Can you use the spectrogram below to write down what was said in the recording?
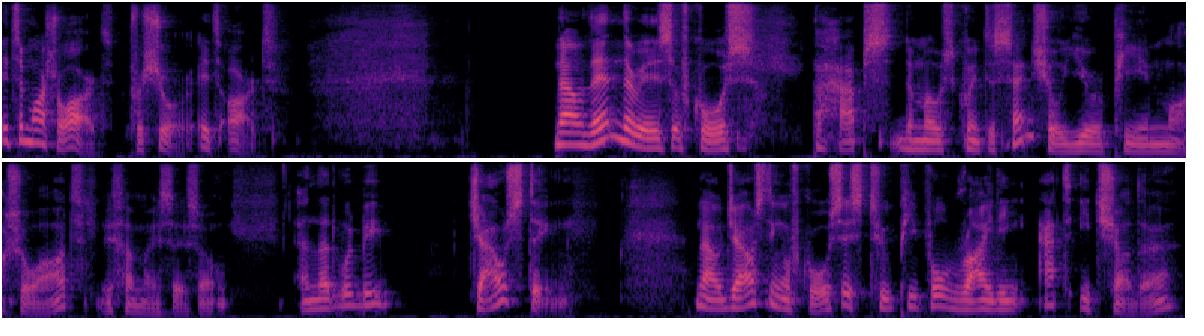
It's a martial art, for sure. It's art. Now, then there is, of course, perhaps the most quintessential European martial art, if I may say so, and that would be jousting. Now, jousting, of course, is two people riding at each other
